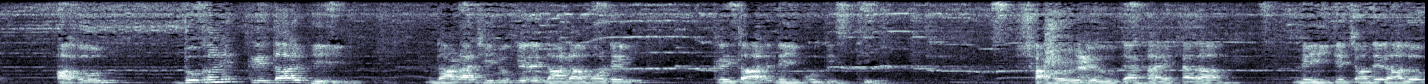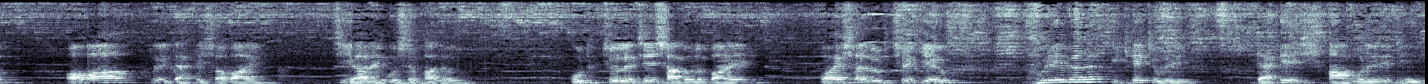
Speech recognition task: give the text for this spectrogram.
আগুন, দোকানে ক্রেতার ভিড়। নানা ঝিনুকের নানা মডেল, ক্রেতার নেই মতি স্থির। সাগর ঢেউ দেখায় খেলা, নেই যে চাঁদের আলো, অবাক হয়ে দেখে সবাই। চেয়ারে বসে ভালো। উঠ চলেছে সাগর পারে পয়সা লুটছে কেউ। ঘুরে বেড়ায় পিঠে চড়ে, দেখে সাগরের ঢেউ।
